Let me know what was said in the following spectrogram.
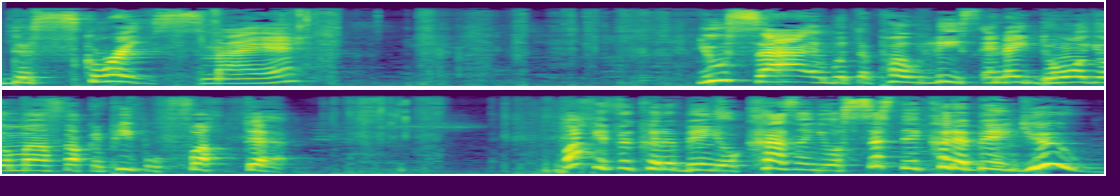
disgrace, man. You siding with the police and they doing your motherfucking people fucked up. Fuck if it could have been your cousin, your sister, it could have been you.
